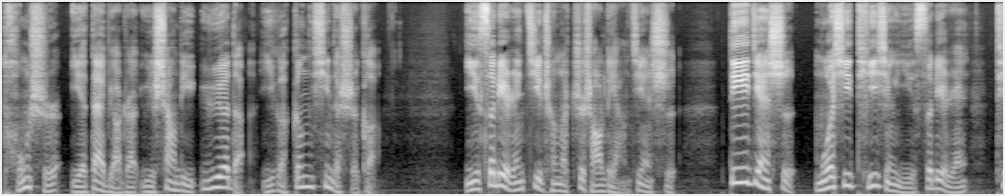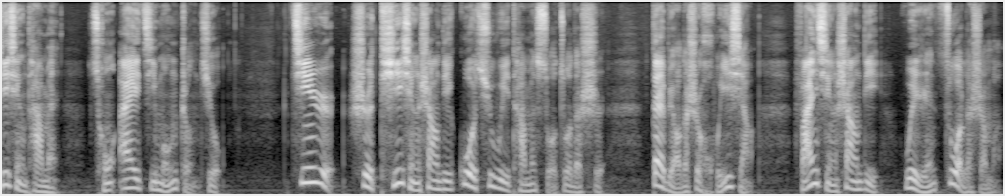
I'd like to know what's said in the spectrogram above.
同时也代表着与上帝约的一个更新的时刻。以色列人继承了至少两件事。第一件事。摩西提醒以色列人，提醒他们从埃及蒙拯救。今日是提醒上帝过去为他们所做的事，代表的是回想、反省上帝为人做了什么。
